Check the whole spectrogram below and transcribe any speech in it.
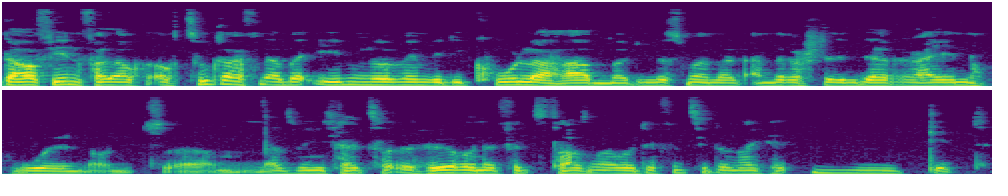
da auf jeden Fall auch, auch zugreifen, aber eben nur, wenn wir die Kohle haben, weil die müssen wir an halt anderer Stelle wieder reinholen. Und ähm, also wenn ich halt höre, eine 40.000 Euro Defizit, dann sage halt, geht.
